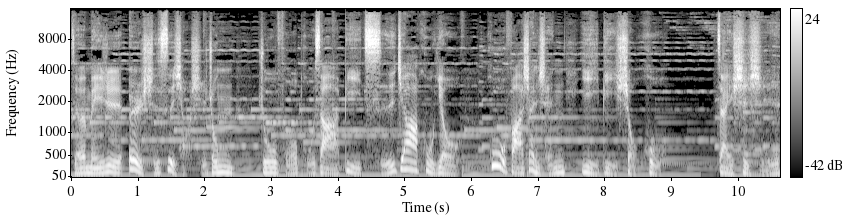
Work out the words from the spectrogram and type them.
则每日二十四小时中，诸佛菩萨必慈家护佑，护法善神亦必守护，在世时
